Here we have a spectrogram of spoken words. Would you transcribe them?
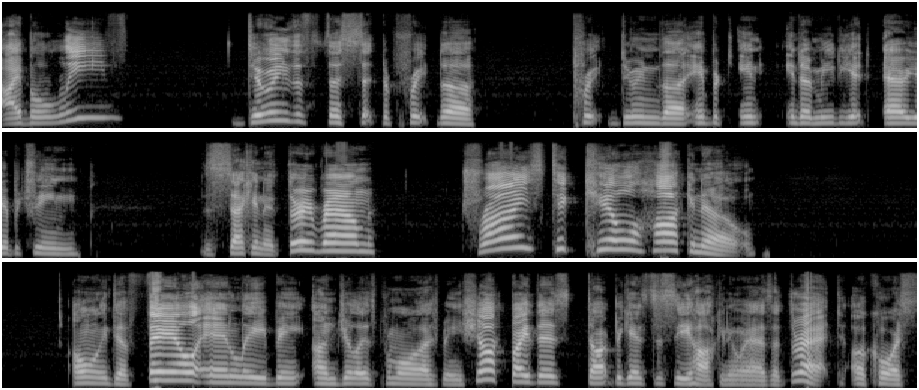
I believe, during the the the pre the pre during the in, in, intermediate area between the second and third round, tries to kill Hakuno only to fail, and Li, being Julius more or less being shocked by this, Dart begins to see Hakuno as a threat. Of course,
